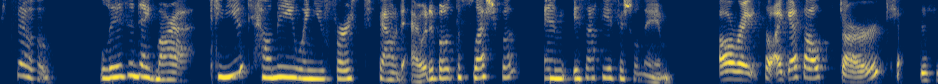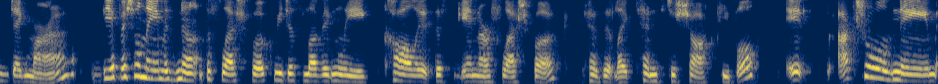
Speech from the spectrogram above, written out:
So, Liz and Dagmara, can you tell me when you first found out about the Flesh Book? And is that the official name? All right, so I guess I'll start. This is Dagmara. The official name is not the Flesh Book. We just lovingly call it the Skin or Flesh Book because it like tends to shock people. Its actual name,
